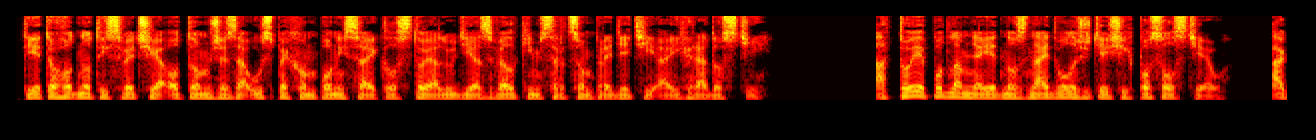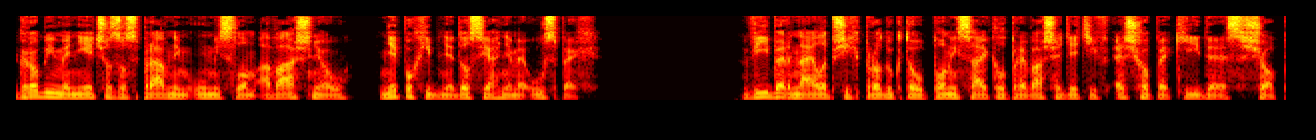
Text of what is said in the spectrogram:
Tieto hodnoty svedčia o tom, že za úspechom Ponycycle stoja ľudia s veľkým srdcom pre deti a ich radosti. A to je podľa mňa jedno z najdôležitejších posolstiev. Ak robíme niečo so správnym úmyslom a vášňou, nepochybne dosiahneme úspech. Výber najlepších produktov Ponycycle pre vaše deti v e-shope Keydes Shop.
